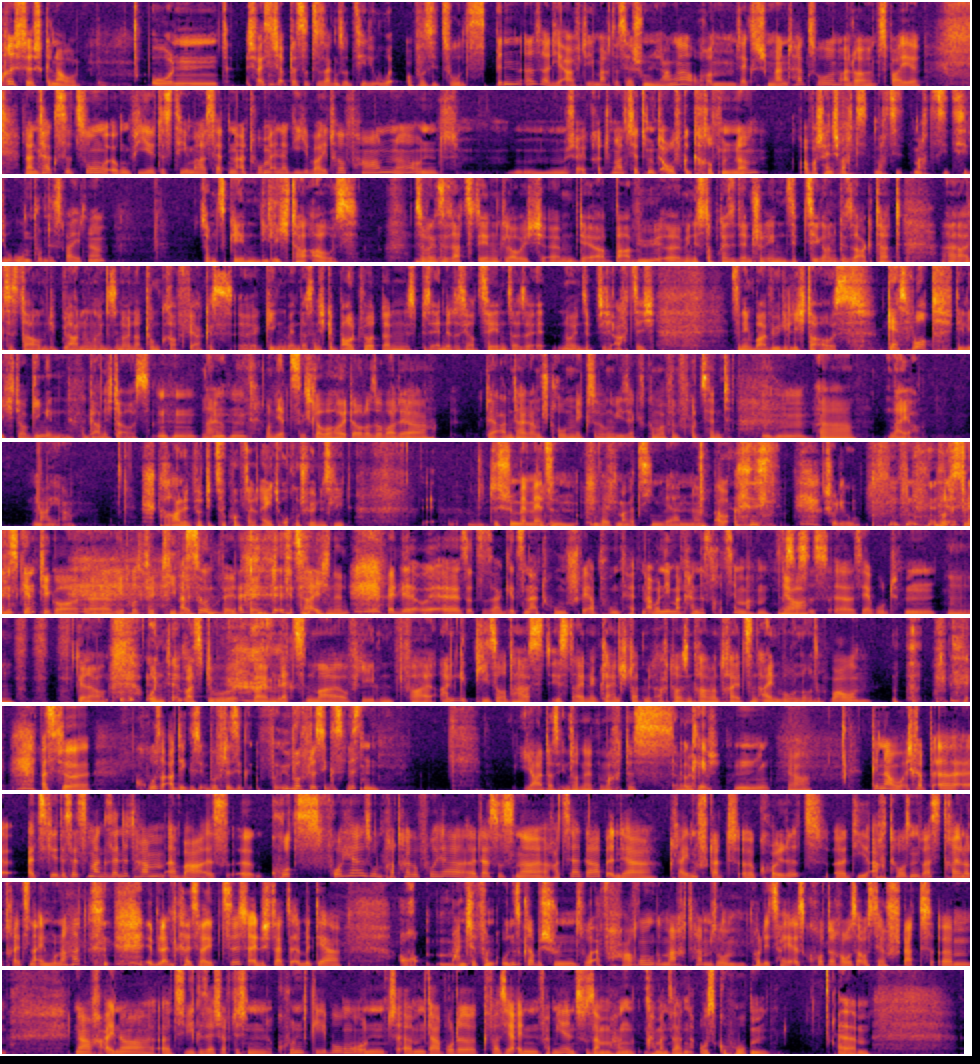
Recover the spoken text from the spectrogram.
Richtig, genau. Und ich weiß nicht, ob das sozusagen so CDU-Oppositionsspin ist. Die AfD macht das ja schon lange, auch im Sächsischen Landtag so. Alle zwei Landtagssitzungen irgendwie das Thema es hätten Atomenergie weiterfahren. Ne? Und Michael Kretschmer hat es jetzt mit aufgegriffen. Ne? Aber wahrscheinlich macht, macht, sie, macht die CDU bundesweit. Ne? Sonst gehen die Lichter aus. Das ist übrigens ein Satz, den, glaube ich, ähm, der Bavü, äh, Ministerpräsident, schon in den 70ern gesagt hat, äh, als es da um die Planung eines neuen Atomkraftwerkes äh, ging. Wenn das nicht gebaut wird, dann ist bis Ende des Jahrzehnts, also äh, 79, 80, sind in Bavü die Lichter aus. Guess what? Die Lichter gingen gar nicht aus. naja. Und jetzt, ich glaube, heute oder so war der, der Anteil am Strommix irgendwie 6,5 Prozent. Äh, naja, Naja. strahlend wird die Zukunft sein. Eigentlich auch ein schönes Lied. Das ist schön, wenn wir jetzt ein Umweltmagazin wären. Ne? Aber, Entschuldigung. Würdest du die Skeptiker äh, retrospektiv Ach als so. Umweltband bezeichnen? Wenn wir äh, sozusagen jetzt einen Atomschwerpunkt hätten. Aber nee, man kann das trotzdem machen. Das Ja. ist, ist äh, sehr gut. Hm. Genau. Und was du beim letzten Mal auf jeden Fall angeteasert hast, ist eine Kleinstadt mit 8313 Einwohnern. Wow. Was für großartiges, überflüssig, überflüssiges Wissen. Ja, das Internet macht es Okay. möglich. Mhm. Ja. Genau, ich glaube, äh, als wir das letzte Mal gesendet haben, äh, war es äh, kurz vorher, so ein paar Tage vorher, äh, dass es eine Razzia gab in der kleinen Stadt äh, Kolditz, äh, die 8000 was, 313 Einwohner hat, im Landkreis Leipzig. Eine Stadt, äh, mit der auch manche von uns, glaube ich, schon so Erfahrungen gemacht haben, so Polizeieskorte raus aus der Stadt ähm, nach einer äh, zivilgesellschaftlichen Kundgebung. Und ähm, da wurde quasi ein Familienzusammenhang, kann man sagen, ausgehoben. Ähm,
